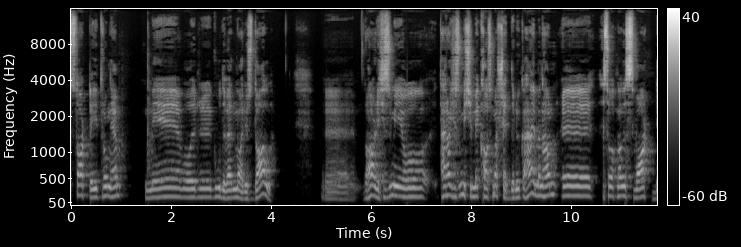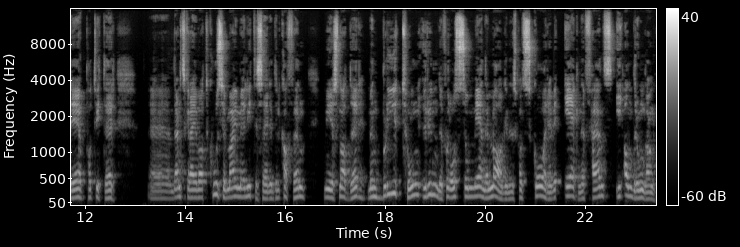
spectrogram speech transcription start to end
starter i Trondheim med vår gode venn Marius Dahl. Nå har det ikke så mye å det her har ikke så mye med hva som har skjedd denne uka, her, men han eh, så at han hadde svart det på Twitter. Eh, der han skrev at 'koser meg med Eliteserien til kaffen', mye snadder, men blytung runde for oss som mener lagene skal skåre ved egne fans i andre omgang.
